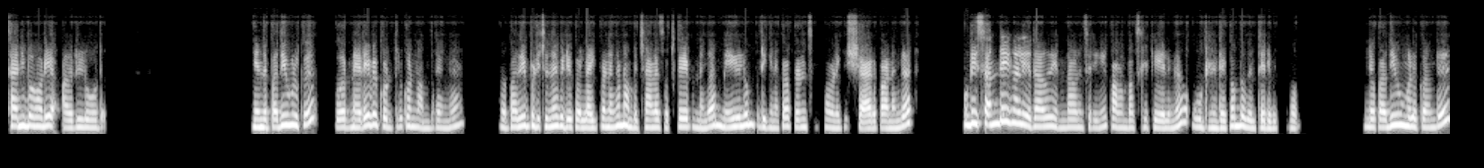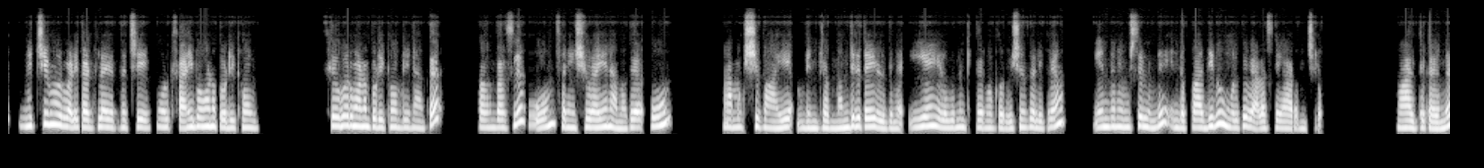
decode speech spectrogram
சனி பகவானுடைய அருளோடு. இந்த பதிவுக்கு ஒரு நிறைவை கொடுத்துருக்கோம்னு நம்புறேங்க. இந்த பதிவு பிடிச்சிருந்தா வீடியோ லைக் பண்ணுங்க. நம்ம சேனல் சப்ஸ்கிரைப் பண்ணுங்க. மேலும் பிடிக்கணக்கா ஃப்ரெண்ட்ஸ் ஃபேமிலிக்கு ஷேர் பண்ணுங்க. உங்களுடைய சந்தேகங்கள் ஏதாவது இருந்தாலும் சரிங்க கமெண்ட் பாக்ஸ்ல கேளுங்க. உடனடியாக பதில் தெரிவிக்கிறோம். இந்த பதிவு உங்களுக்கு வந்து நிச்சயமா ஒரு வழிகாட்டுல இருந்துச்சு. உங்களுக்கு சனி பகவானை பிடிக்கும். சிவபெருமானம் பிடிக்கும் அப்படின்னாக்க கமெண்ட் பாக்ஸ்ல ஓம் சனீஸ்வராய நமக்கு ஓம் நமக்கு சிவாய அப்படின்ற மந்திரத்தை எழுதுங்க. ஏன் எழுதுன்னு கேட்க ஒரு விஷயம் சொல்லிக்கிறேன். எந்த நிமிஷத்துல இருந்து இந்த பதிவு உங்களுக்கு வேலை செய்ய ஆரம்பிச்சிடும் வாழ்த்துக்களுங்க.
